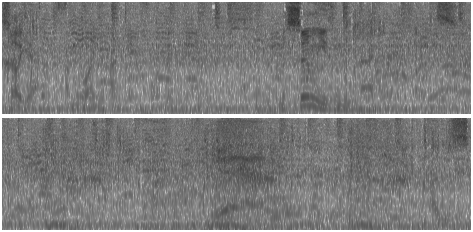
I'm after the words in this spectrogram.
So yeah, I'm going hunting for him again. I'm assuming he's gonna be back he was. Yeah. I'm just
